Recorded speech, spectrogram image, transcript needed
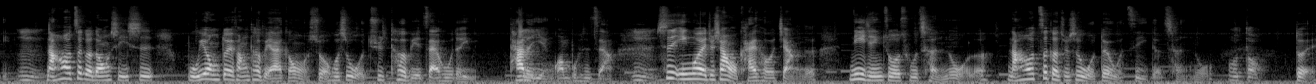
离，嗯，然后这个东西是不用对方特别来跟我说，或是我去特别在乎的他的眼光，不是这样，嗯，是因为就像我开头讲的，你已经做出承诺了，然后这个就是我对我自己的承诺，我懂。对，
